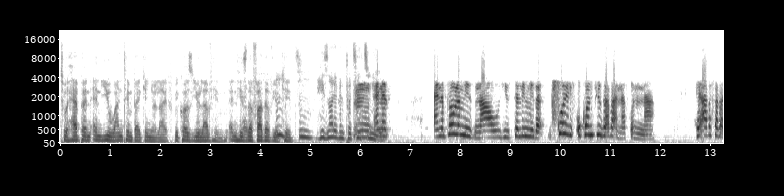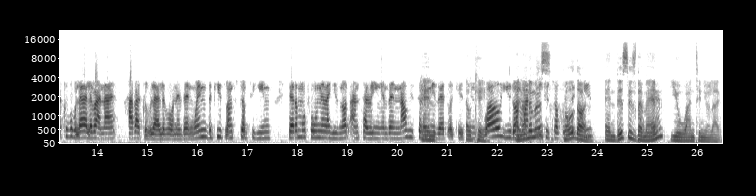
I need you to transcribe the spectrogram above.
to happen, and you want him back in your life because you love him, and he's the father of your mm, kids. Mm. He's not even protecting Mm, and you. it, and the problem is now he's telling me that "Kore, o confuse abana for nna he a ba sa batle go bolela le bana ha ba tlo bolela le bone and then when the kids want to talk to him he re mo founela he's not answering and then now he's telling me that okay since, Okay. well you don't Anonymous, want me to talk with hold the on. kids And this is the man you want in your life.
